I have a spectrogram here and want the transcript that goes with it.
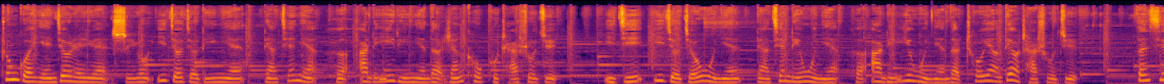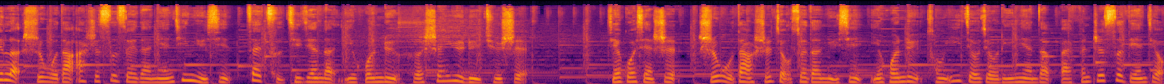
中国研究人员使用1990年、2000年和2010年的人口普查数据，以及1995年、2005年和2015年的抽样调查数据，分析了15到24岁的年轻女性在此期间的已婚率和生育率趋势。结果显示，十五到十九岁的女性已婚率从一九九零年的百分之四点九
